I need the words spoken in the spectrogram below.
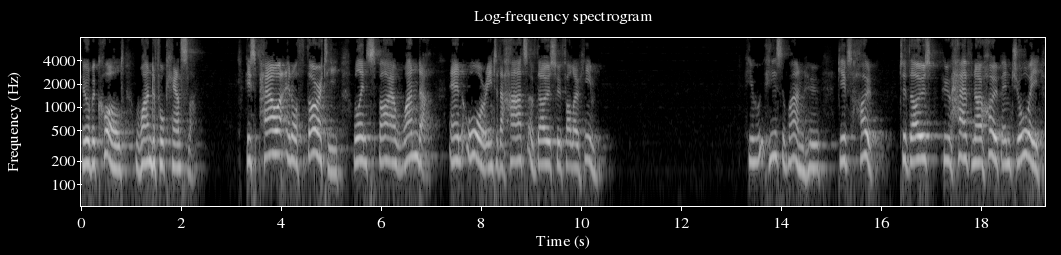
He will be called Wonderful Counselor his power and authority will inspire wonder and awe into the hearts of those who follow him. He, he is the one who gives hope to those who have no hope and joy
